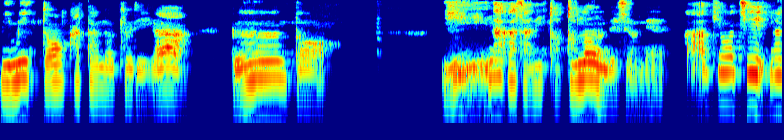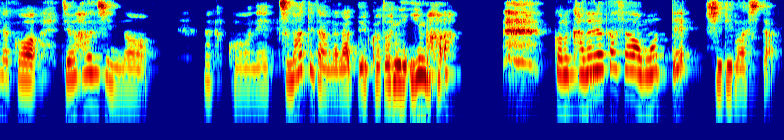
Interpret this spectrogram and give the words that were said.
耳と肩の距離が、ぐーんと、いい長さに整うんですよね。ああ、気持ちいい。なんかこう、上半身の、なんかこうね、詰まってたんだなっていうことに今 この軽やかさを持って知りました。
